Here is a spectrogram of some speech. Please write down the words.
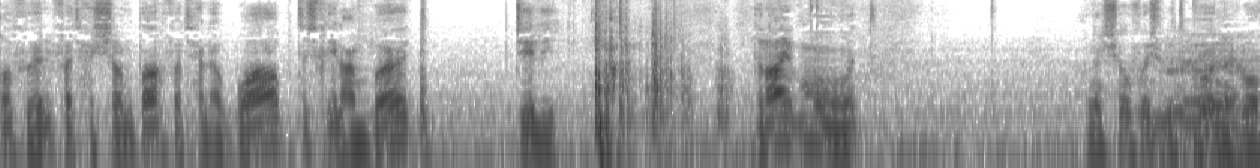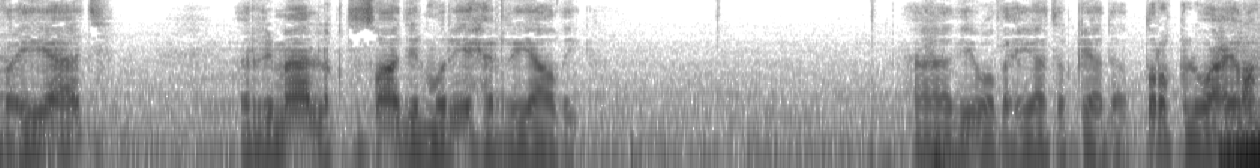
قفل فتح الشنطة فتح الأبواب تشغيل عن بعد جيلي. drive mode. نشوف إيش بتكون الوضعيات. الرمال الاقتصادي المريح الرياضي. هذه وضعيات القيادة طرق الوعرة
